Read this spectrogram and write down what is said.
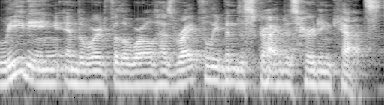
Leading in the Word for the World has rightfully been described as herding cats,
